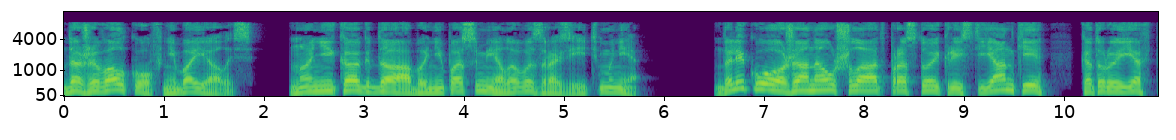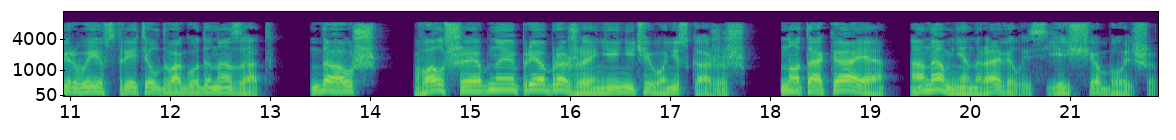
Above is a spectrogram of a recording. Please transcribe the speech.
даже волков не боялась, но никогда бы не посмела возразить мне. Далеко же она ушла от простой крестьянки, которую я впервые встретил два года назад. Да уж, волшебное преображение, ничего не скажешь. Но такая, она мне нравилась еще больше.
